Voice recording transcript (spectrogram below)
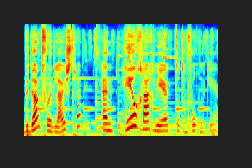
Bedankt voor het luisteren en heel graag weer tot een volgende keer.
